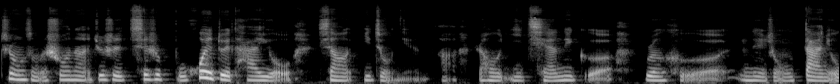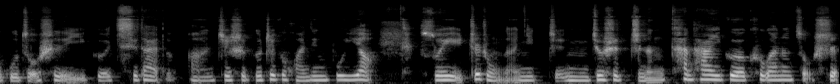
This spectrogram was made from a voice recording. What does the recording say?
这种怎么说呢？就是其实不会对它有像一九年啊，然后以前那个任何那种大牛股走势的一个期待的啊，这是个这个环境不一样，所以这种呢，你只你就是只能看它一个客观的走势，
